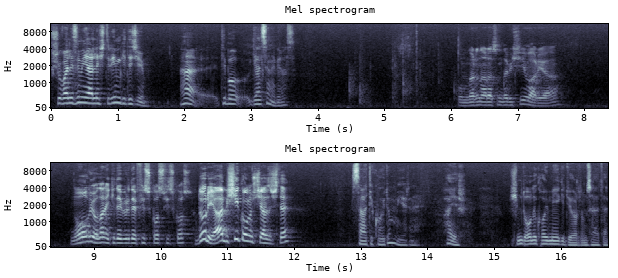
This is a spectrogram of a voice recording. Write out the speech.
Şu valizimi yerleştireyim gideceğim. Ha, Tibo gelsene biraz. Bunların arasında bir şey var ya. Ne oluyor lan ikide bir de fiskos fiskos? Dur ya bir şey konuşacağız işte. Saati koydun mu yerine? Hayır. Şimdi onu koymaya gidiyordum zaten.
